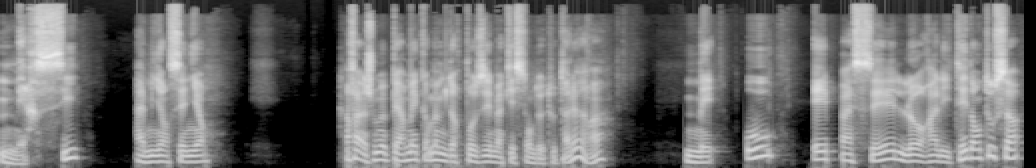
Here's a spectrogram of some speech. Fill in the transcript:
Merci ami enseignant. Enfin, je me permets quand même de reposer ma question de tout à l'heure. Hein. Mais où est passée l'oralité dans tout ça?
